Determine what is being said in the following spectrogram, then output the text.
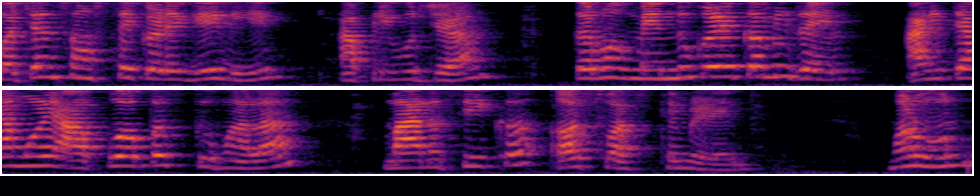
पचन संस्थेकडे गेली आपली ऊर्जा तर मग मेंदूकडे कमी जाईल आणि त्यामुळे आपोआपच तुम्हाला मानसिक अस्वास्थ्य मिळेल. म्हणून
